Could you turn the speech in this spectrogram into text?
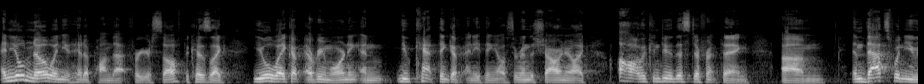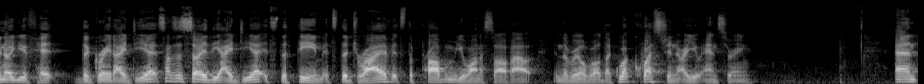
And you'll know when you hit upon that for yourself because, like, you'll wake up every morning and you can't think of anything else. You're in the shower and you're like, oh, we can do this different thing. Um, and that's when you know you've hit the great idea. It's not necessarily the idea, it's the theme, it's the drive, it's the problem you want to solve out in the real world. Like, what question are you answering? And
